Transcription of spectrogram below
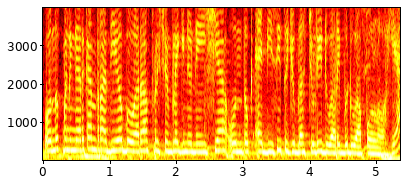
Untuk mendengarkan Radio Bora Fashion Flag Indonesia Untuk edisi 17 Juli 2020 ya.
